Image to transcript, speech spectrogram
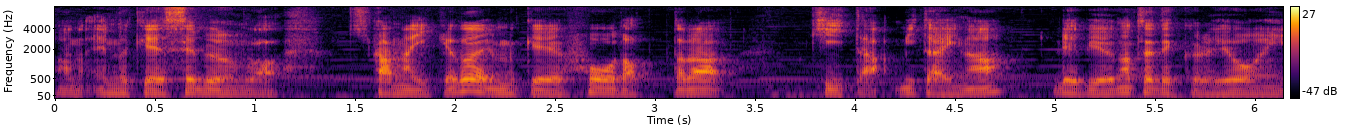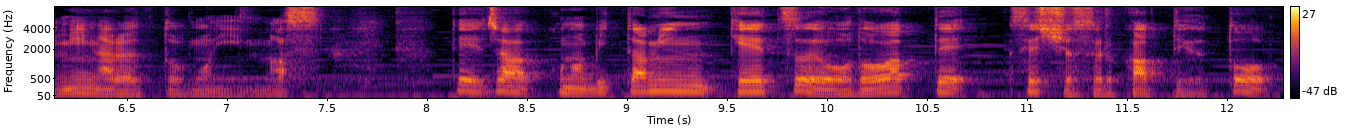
あの MK7 は効かないけど MK4 だったら効いたみたいなレビューが出てくる要因になると思います。で、じゃあこのビタミン K2 をどうやって摂取するかっていうと、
